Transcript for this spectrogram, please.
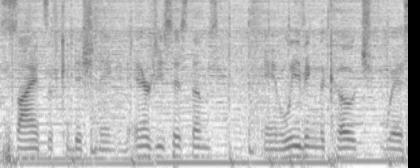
science of conditioning and energy systems, and leaving the coach with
